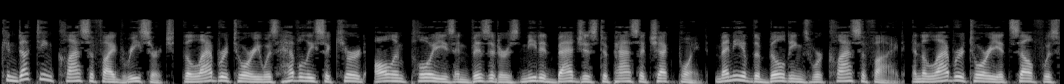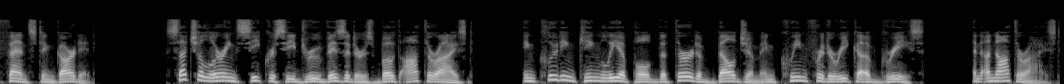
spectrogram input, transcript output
Conducting classified research, the laboratory was heavily secured, all employees and visitors needed badges to pass a checkpoint, many of the buildings were classified, and the laboratory itself was fenced and guarded. Such alluring secrecy drew visitors both authorized—including King Leopold III of Belgium and Queen Frederica of Greece—and unauthorized.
